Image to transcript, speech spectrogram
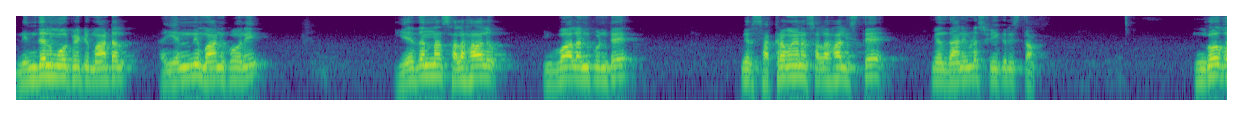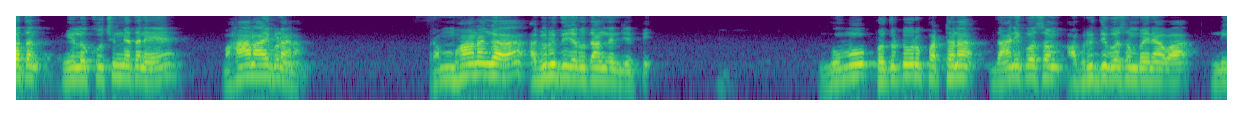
నిందలు మోపేటి మాటలు అవన్నీ మానుకొని ఏదన్నా సలహాలు ఇవ్వాలనుకుంటే మీరు సక్రమైన సలహాలు ఇస్తే మేము దాన్ని కూడా స్వీకరిస్తాం. ఇంకొక అతను మీలో కూర్చున్నతనే మహానాయకుడు ఆయన. బ్రహ్మాండంగా అభివృద్ధి జరుగుతుందని చెప్పి. నువ్వు ప్రొద్దుటూరు పట్టణ దానికోసం అభివృద్ధి కోసం పోయినావా? నీ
